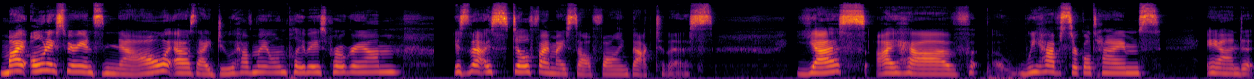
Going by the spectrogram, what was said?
My own experience now, as I do have my own play based program, is that I still find myself falling back to this. Yes, I have, we have circle times and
